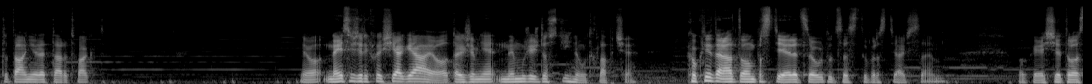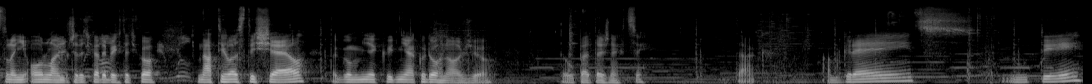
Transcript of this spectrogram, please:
totální retard, fakt. Jo, nejsi rychlejší jak já, jo, takže mě nemůžeš dostihnout, chlapče. Koukněte na to, on prostě jede celou tu cestu prostě až sem. Ok, ještě tohle to není online, protože teďka kdybych teďko na tyhle ty šel, tak on mě klidně jako dohnal, že jo. To úplně tež nechci. Tak. Upgrades. Looty.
